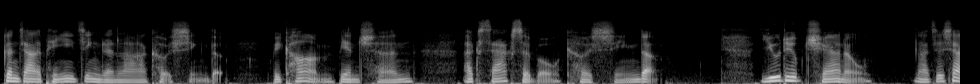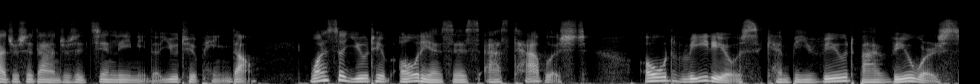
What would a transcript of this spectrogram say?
更加的平易近人啦，可行的。Become 变成。accessible 可行的 YouTube channel，那接下来就是当然就是建立你的 YouTube 频道。Once the YouTube audience is established, old videos can be viewed by viewers,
